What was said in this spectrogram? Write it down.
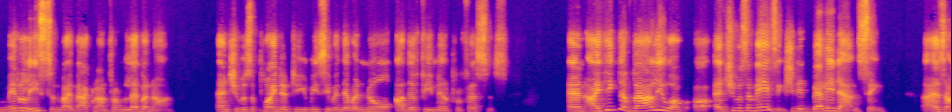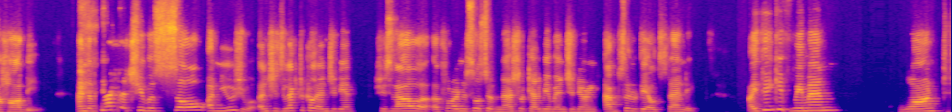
Middle Eastern by background from Lebanon and she was appointed to UBC when there were no other female professors. And I think the value of, uh, and she was amazing. She did belly dancing as a hobby. And the fact that she was so unusual, and she's electrical engineer, she's now a, a foreign associate of the National Academy of Engineering, absolutely outstanding. I think if women want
